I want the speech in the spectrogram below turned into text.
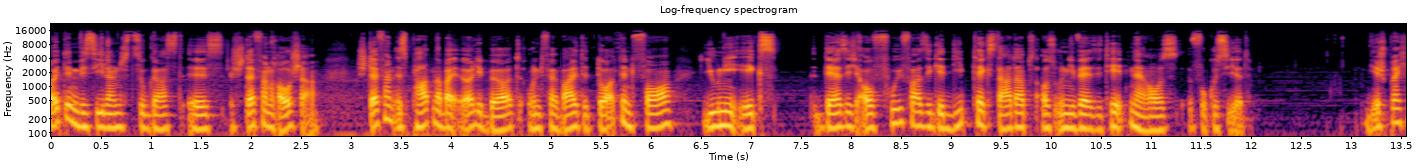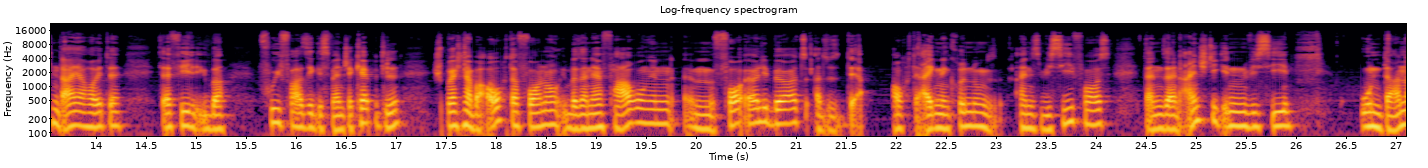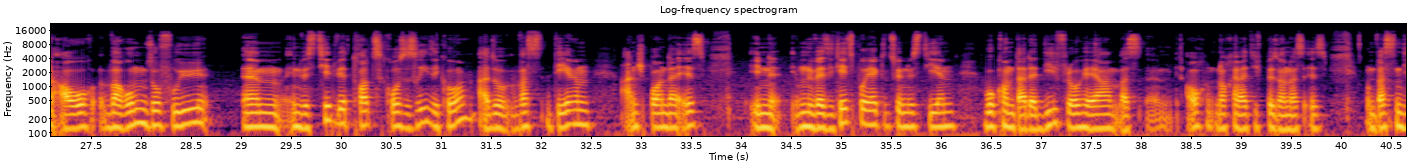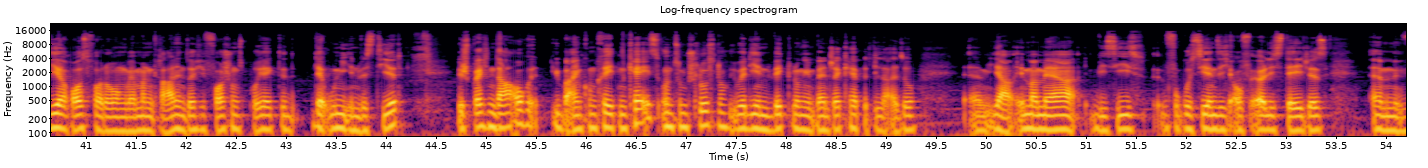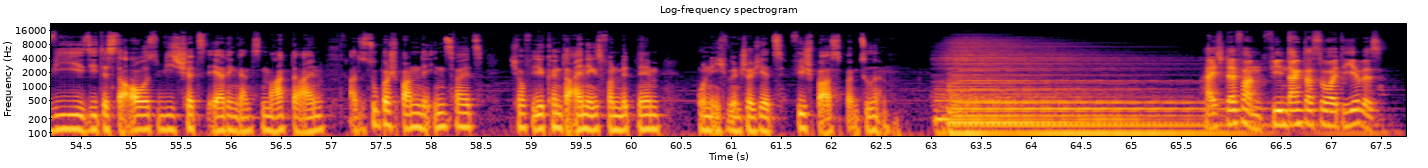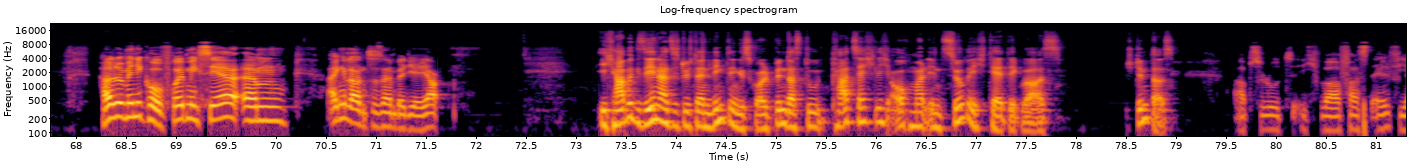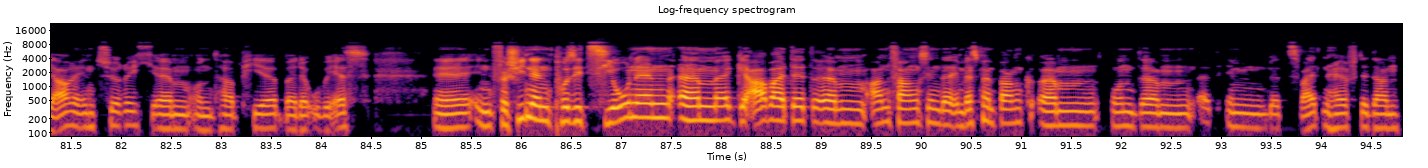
Heute im VC Lunch zu Gast ist Stefan Rauscher. Stefan ist Partner bei Early Bird und verwaltet dort den Fonds UniX, der sich auf frühphasige Deep Tech Startups aus Universitäten heraus fokussiert. Wir sprechen daher heute sehr viel über frühphasiges Venture Capital, sprechen aber auch davor noch über seine Erfahrungen ähm, vor Early Bird, also der, auch der eigenen Gründung eines VC-Fonds, dann seinen Einstieg in den VC und dann auch, warum so früh ähm, investiert wird, trotz großes Risiko, also was deren Ansporn da ist, in Universitätsprojekte zu investieren, wo kommt da der Dealflow her, was ähm, auch noch relativ besonders ist und was sind die Herausforderungen, wenn man gerade in solche Forschungsprojekte der Uni investiert. Wir sprechen da auch über einen konkreten Case und zum Schluss noch über die Entwicklung im Venture Capital. Also ähm, ja, immer mehr VCs fokussieren sich auf Early Stages. Ähm, wie sieht es da aus? Wie schätzt er den ganzen Markt da ein? Also super spannende Insights. Ich hoffe, ihr könnt da einiges von mitnehmen und ich wünsche euch jetzt viel Spaß beim Zuhören. Hi Stefan, vielen Dank, dass du heute hier bist. Hallo Domenico, freut mich sehr, ähm, eingeladen zu sein bei dir, ja. Ich habe gesehen, als ich durch dein LinkedIn gescrollt bin, dass du tatsächlich auch mal in Zürich tätig warst. Stimmt das? Absolut. Ich war fast elf Jahre in Zürich ähm, und habe hier bei der UBS in verschiedenen Positionen ähm, gearbeitet. Ähm, anfangs in der Investmentbank ähm, und ähm, in der zweiten Hälfte dann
